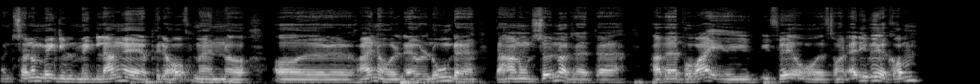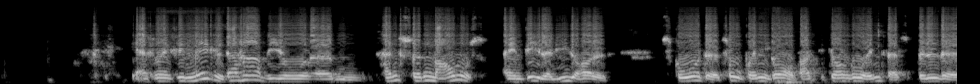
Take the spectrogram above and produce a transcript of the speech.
Men så der Mikkel, Mikkel Lange, Peter Hoffmann og, og øh, Reinhold, er jo nogen, der, der har nogle sønner, der, der har været på vej i, i flere år efterhånden. Er de ved at komme? Ja, altså man kan sige, Mikkel, der har vi jo øhm, hans søn Magnus, er en del af ligaholdet, scorede øh, to point i går, faktisk gjorde en god indsats, spillede, øh,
